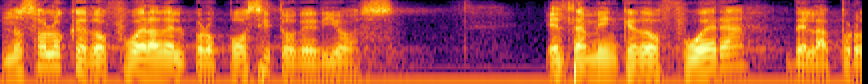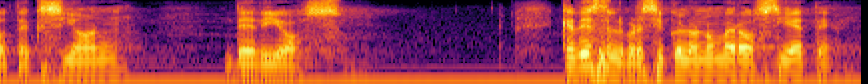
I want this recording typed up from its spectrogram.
no solo quedó fuera del propósito de Dios, él también quedó fuera de la protección de Dios. ¿Qué dice el versículo número 7?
